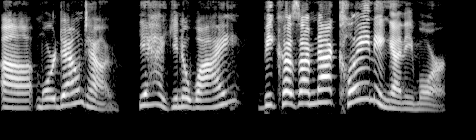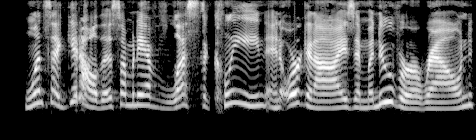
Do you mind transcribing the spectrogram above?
Uh, more downtime. Yeah, you know why? Because I'm not cleaning anymore. Once I get all this, I'm going to have less to clean and organize and maneuver around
